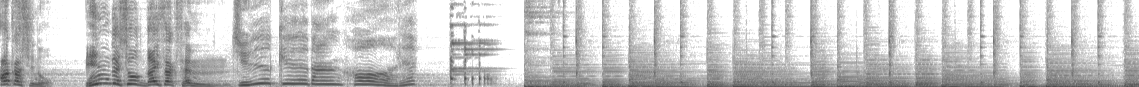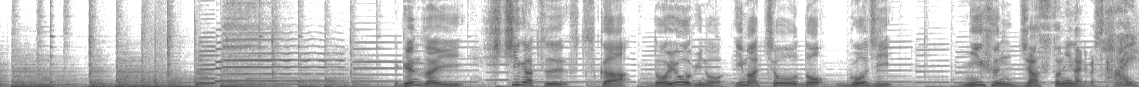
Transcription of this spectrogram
明石のインデショ大作戦。19番ホール。現在7月2日土曜日の今ちょうど5時2分ジャストになりました。はい。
